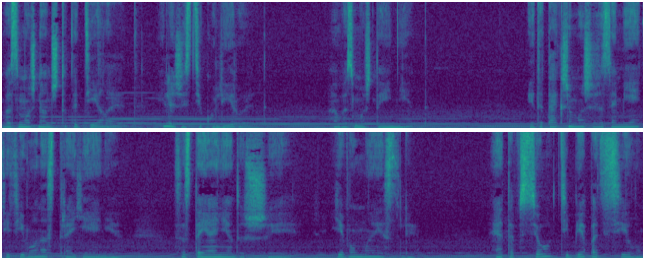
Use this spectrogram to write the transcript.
Возможно, он что-то делает или жестикулирует, а возможно и нет. И ты также можешь заметить его настроение, состояние души, его мысли. Это все тебе под силу,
